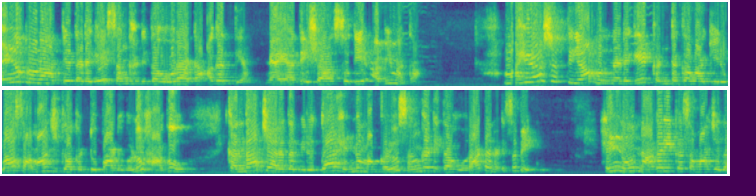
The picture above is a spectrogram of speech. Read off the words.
ಹೆಣ್ಣು ಭ್ರೂಣ ಹತ್ಯೆ ತಡೆಗೆ ಸಂಘಟಿತ ಹೋರಾಟ ಅಗತ್ಯ, ನ್ಯಾಯಾಧೀಶ ಸುಧೀರ್ ಅಭಿಮತ. ಮಹಿಳಾ ಶಕ್ತಿಯ ಮುನ್ನಡೆಗೆ ಕಂಟಕವಾಗಿರುವ ಸಾಮಾಜಿಕ ಕಟ್ಟುಪಾಡುಗಳು ಹಾಗೂ ಕಂದಾಚಾರದ ವಿರುದ್ಧ ಹೆಣ್ಣು ಮಕ್ಕಳು ಸಂಘಟಿತ ಹೋರಾಟ ನಡೆಸಬೇಕು. ಹೆಣ್ಣು ನಾಗರಿಕ ಸಮಾಜದ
